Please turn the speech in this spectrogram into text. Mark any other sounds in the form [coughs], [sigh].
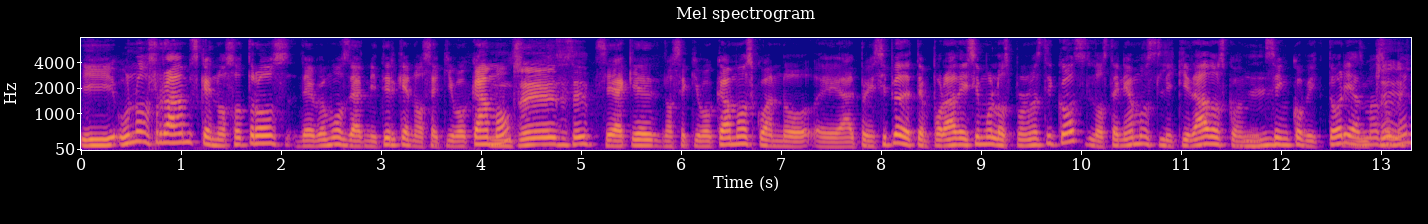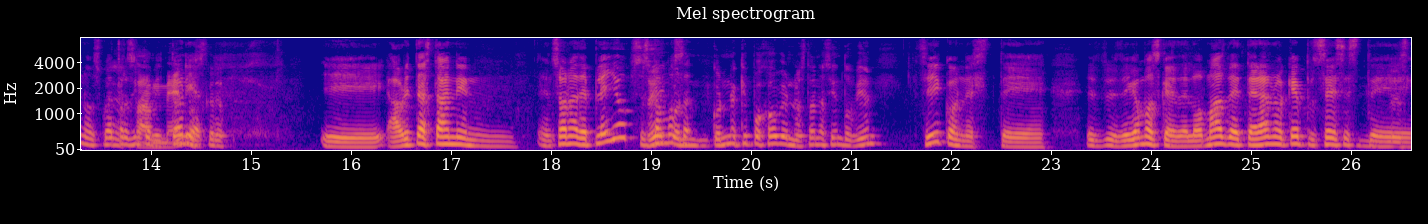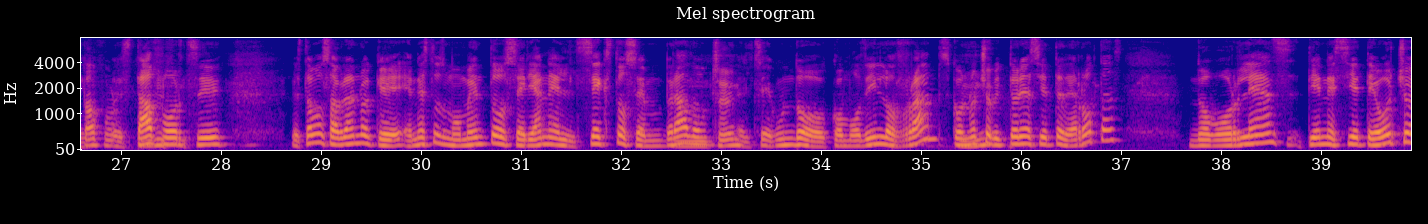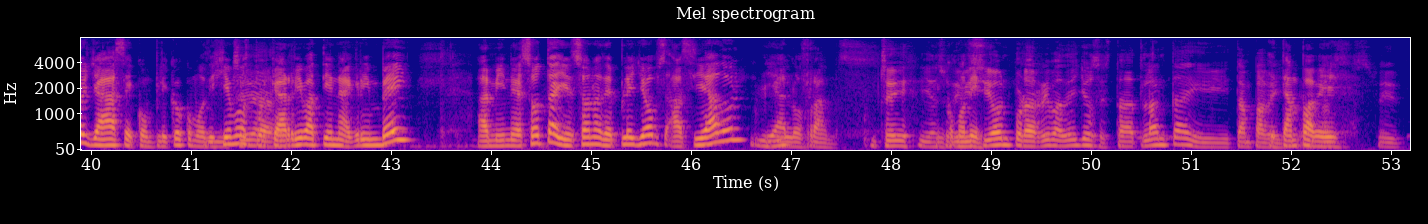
Y unos Rams que nosotros debemos de admitir que nos equivocamos. Sí, sí, sí. O sea que nos equivocamos cuando eh, al principio de temporada hicimos los pronósticos, los teníamos liquidados con cinco victorias más o menos, cuatro o cinco victorias. y ahorita están en, en zona de playoffs. Estamos con, con un equipo joven lo están haciendo bien. Sí, con este, digamos que de lo más veterano que pues es este Stafford. Stafford, [laughs] sí. Estamos hablando que en estos momentos serían el sexto sembrado, mm, el segundo comodín los Rams con ocho victorias, siete derrotas. Nuevo Orleans tiene 7-8, ya se complicó como mm, dijimos, porque arriba tiene a Green Bay, a Minnesota y en zona de playoffs a Seattle y a los Rams. Sí, y en su división por arriba de ellos está Atlanta y Tampa Bay. Y Tampa Bay.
